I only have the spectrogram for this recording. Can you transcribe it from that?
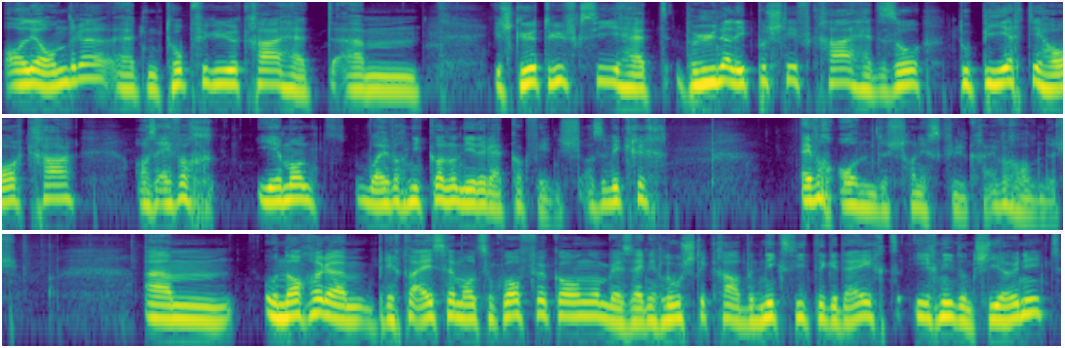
alle anderen. Er hat eine Topfigur gehabt, hat ähm, ist gut drauf gsi, hat brünen Lippenstift gehabt, hat so tupierte Haare gehabt. Also einfach jemand, wo einfach nicht gerade an jeder Ecke findest. Also wirklich einfach anders, habe ich das Gefühl. Einfach anders. Ähm, und nachher ähm, bin ich da ein, Mal zum Coiffeur gegangen und wir es eigentlich lustig gehabt, aber nichts weiter gedacht. Ich nicht und sie auch nicht.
